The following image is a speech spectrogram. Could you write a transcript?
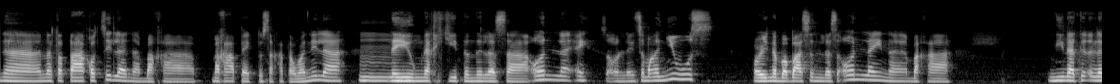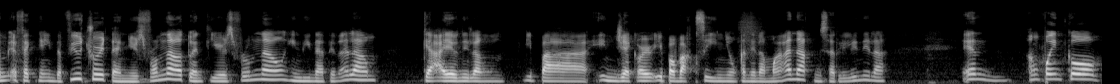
Na natatakot sila na baka makaapekto sa katawan nila, Mm. na yung nakikita nila sa online, eh, sa online, sa mga news, or nababasa nila sa online na baka hindi natin alam yung effect niya in the future, 10 years from now, 20 years from now, hindi natin alam. Kaya ayaw nilang ipa-inject or ipa-vaccine yung kanilang mga anak, yung sarili nila. And ang point ko,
